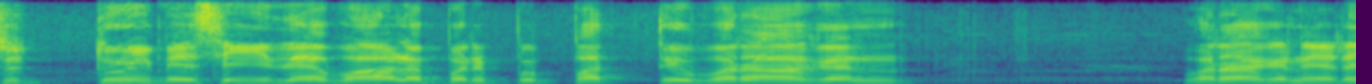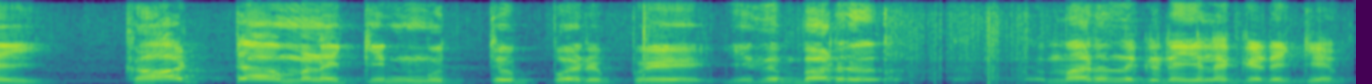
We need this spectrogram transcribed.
சு தூய்மை செய்த வாழைப்பருப்பு பத்து வராகன் வராகன் எடை. காட்டாமலைக்கின் முத்துப்பருப்பு. இது மரு மருந்து கடையில் கிடைக்கும்.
